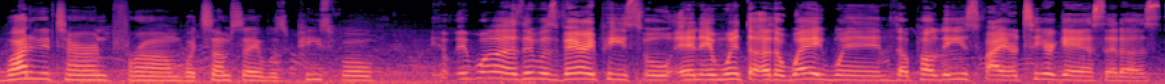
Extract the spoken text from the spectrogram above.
Why did it turn from what some say was peaceful? It, it was. It was very peaceful, and it went the other way when the police fired tear gas at us.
